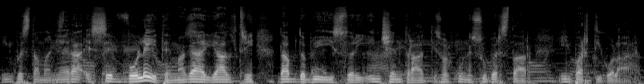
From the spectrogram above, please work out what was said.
in questa maniera? E se volete magari altri WWE History incentrati su alcune superstar in particolare.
